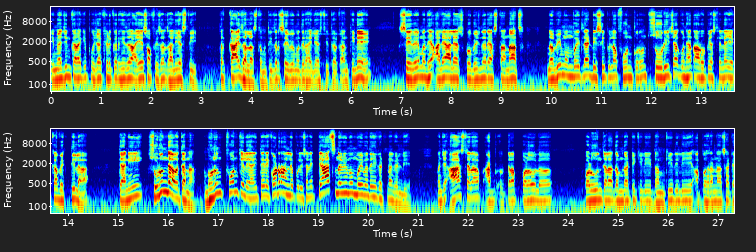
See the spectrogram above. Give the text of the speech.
इमॅजिन करा की पूजा खेडकर ही जर आय एस ऑफिसर झाली असती तर काय झालं असतं? मग ती जर सेवेमध्ये राहिली असती तर? कारण तिने सेवेमध्ये आल्या आल्याच प्रोबेशनरी असतानाच नवी मुंबईतल्या डी सी पीला फोन करून चोरीच्या गुन्ह्यात आरोपी असलेल्या एका व्यक्तीला त्यांनी सोडून द्यावं त्यांना. म्हणून फोन केले आणि ते रेकॉर्डर आणले पोलिसांनी. त्याच नवी मुंबईमध्ये ही घटना घडली आहे म्हणजे आज त्याला त्याला पळवलं पळवून त्याला दमदाटी केली धमकी दिली अपहरणासाठी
